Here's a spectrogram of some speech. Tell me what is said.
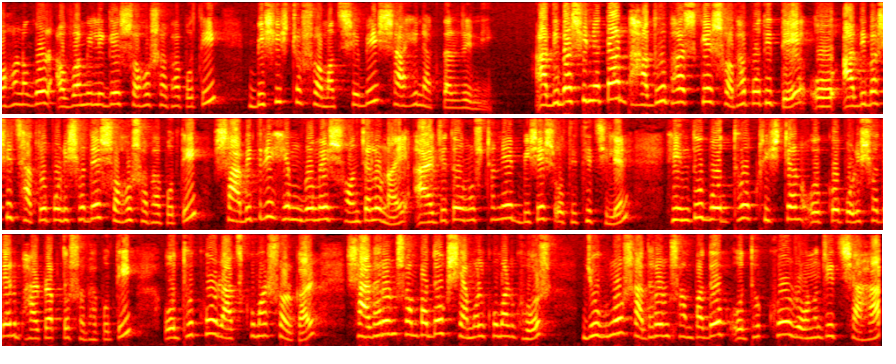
মহানগর আওয়ামী লীগের সহসভাপতি, বিশিষ্ট সমাজসেবী শাহিন আক্তার রেনি আদিবাসী নেতা ভাদু ভাস্কের সভাপতিত্বে ও আদিবাসী ছাত্র পরিষদের সহসভাপতি সাবিত্রী হেমব্রমের সঞ্চালনায় আয়োজিত অনুষ্ঠানে বিশেষ অতিথি ছিলেন হিন্দু, বৌদ্ধ, খ্রিস্টান ঐক্য পরিষদের ভারপ্রাপ্ত সভাপতি, অধ্যক্ষ রাজকুমার সরকার, সাধারণ সম্পাদক শ্যামল কুমার ঘোষ, যুগ্ম সাধারণ সম্পাদক অধ্যক্ষ রণজিৎ সাহা,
